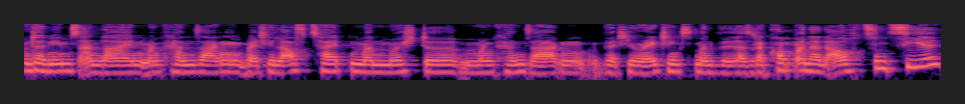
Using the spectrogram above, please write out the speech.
Unternehmensanleihen. Man kann sagen, welche Laufzeiten man möchte. Man kann sagen, welche Ratings man will. Also da kommt man dann auch zum Ziel.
